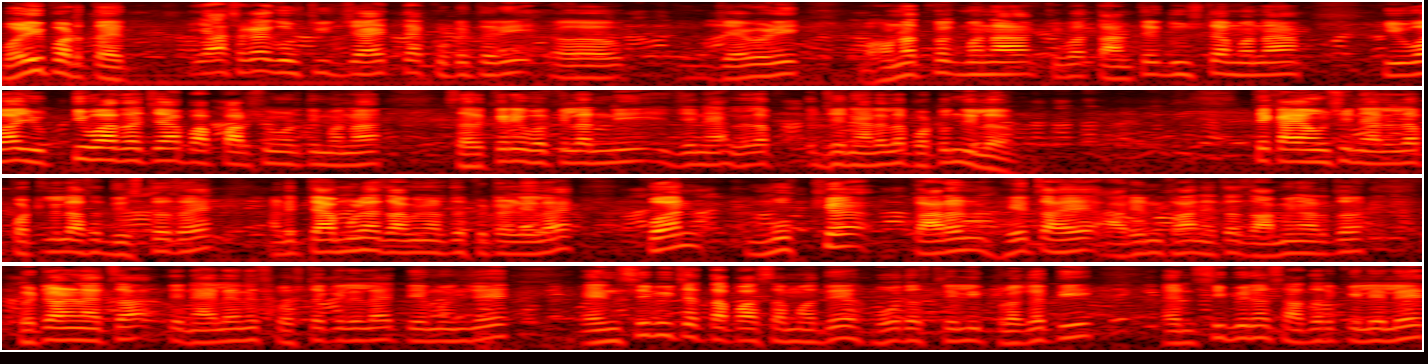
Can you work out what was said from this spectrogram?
बळी पडत आहेत या सगळ्या गोष्टी ज्या आहेत त्या कुठेतरी ज्यावेळी भावनात्मक म्हणा किंवा तांत्रिकदृष्ट्या म्हणा किंवा युक्तिवादाच्या पा पार्श्वभूमीवरती म्हणा सरकारी वकिलांनी जे न्यायालयाला जे न्यायालयाला पटवून दिलं ते काही अंशी न्यायालयाला पटलेलं असं दिसतंच आहे आणि त्यामुळे हा जामीन अर्ज फेटाळलेला आहे. पण मुख्य कारण हेच आहे आर्यन खान याचा जामीन अर्ज फेटाळण्याचा ते न्यायालयाने स्पष्ट केलेलं आहे. ते म्हणजे एन सी बीच्या तपासामध्ये होत असलेली प्रगती एन सी बीनं सादर केलेले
